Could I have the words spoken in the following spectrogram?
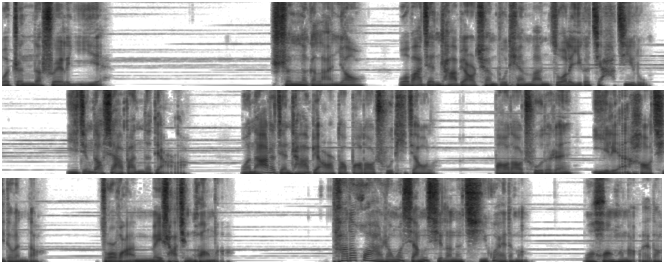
我真的睡了一夜。伸了个懒腰，我把检查表全部填完，做了一个假记录。已经到下班的点儿了，我拿着检查表到报到处提交了。报到处的人一脸好奇地问道：“昨晚没啥情况吧？”他的话让我想起了那奇怪的梦，我晃晃脑袋道：“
